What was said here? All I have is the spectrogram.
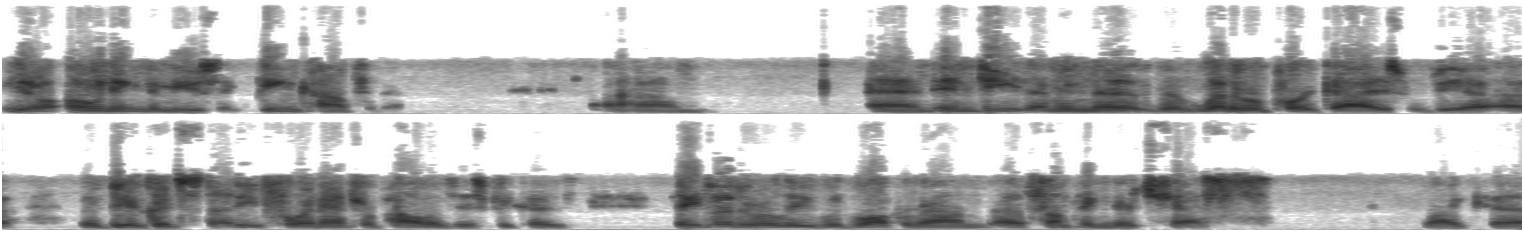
you know, owning the music, being confident. Um, and indeed, I mean, the the Weather Report guys would be a, a would be a good study for an anthropologist because they literally would walk around uh, thumping their chests like uh,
